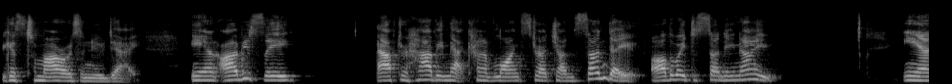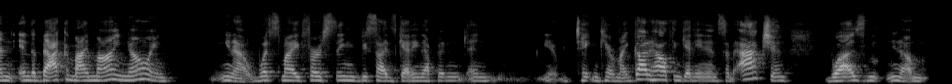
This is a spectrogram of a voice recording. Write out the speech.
because tomorrow is a new day. And obviously after having that kind of long stretch on sunday all the way to sunday night and in the back of my mind knowing you know what's my first thing besides getting up and and you know taking care of my gut health and getting in some action was you know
